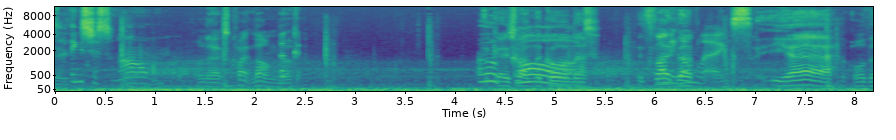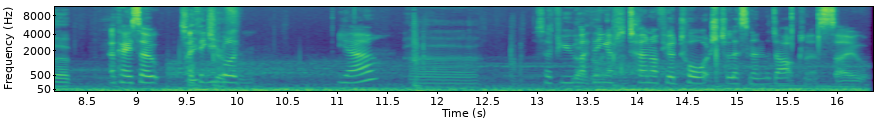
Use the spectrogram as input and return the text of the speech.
I think it's just an arm. Oh no, it's quite long. Look. Look. Oh goes god. round the corner. It's like the long legs. yeah, or the Okay, so I think you call it. from. Yeah. Uh, So if you, No, I think no. you have to turn off your torch to listen in the darkness. So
